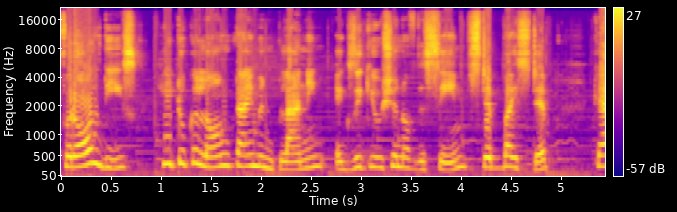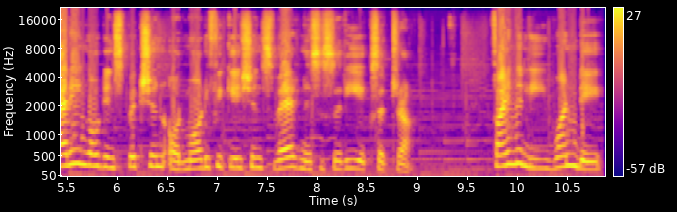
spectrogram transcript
For all these, he took a long time in planning, execution of the same step by step, carrying out inspection or modifications where necessary, etc. Finally, one day,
